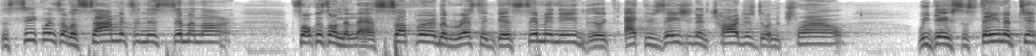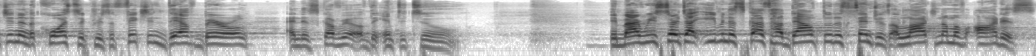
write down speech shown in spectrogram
The sequence of assignments in this seminar focused on the Last Supper, the arrest at Gethsemane, the accusation and charges during the trial. We gave sustained attention in the course to crucifixion, death, burial, and discovery of the empty tomb. In my research, I even discussed how down through the centuries, a large number of artists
